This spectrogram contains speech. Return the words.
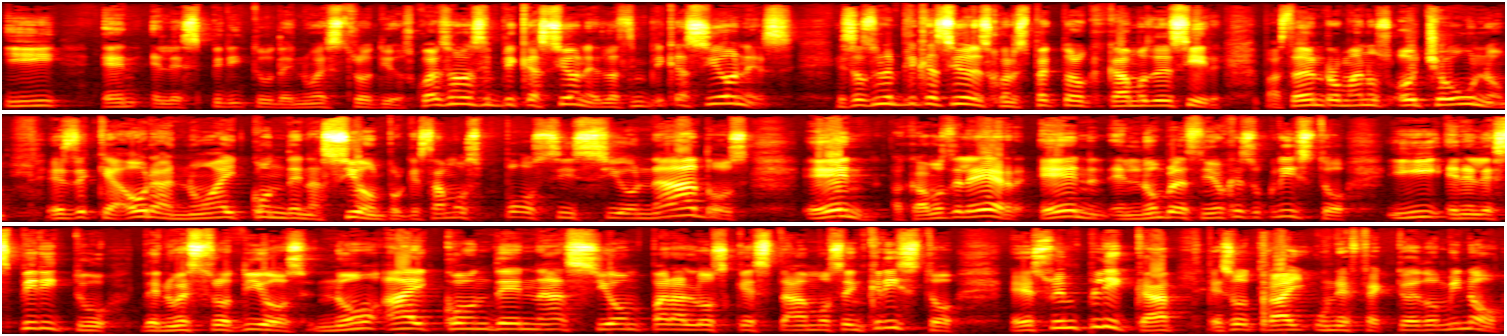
y en el Espíritu de nuestro Dios. ¿Cuáles son las implicaciones? Las implicaciones, esas son implicaciones con respecto a lo que acabamos de decir, basado en Romanos 8.1, es de que ahora no hay condenación porque estamos posicionados en, acabamos de leer, en el nombre del Señor Jesucristo y en el Espíritu de nuestro Dios. No hay condenación para los que estamos en Cristo. Eso implica, eso trae un efecto de dominó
